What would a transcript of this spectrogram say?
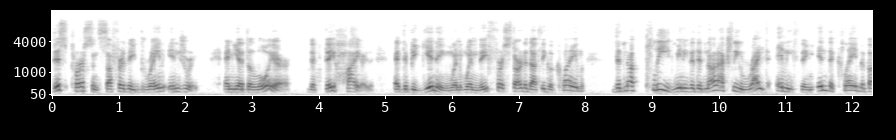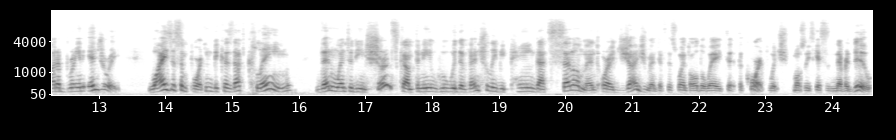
This person suffered a brain injury, and yet the lawyer that they hired at the beginning when when they first started that legal claim did not plead meaning they did not actually write anything in the claim about a brain injury. Why is this important? Because that claim then went to the insurance company who would eventually be paying that settlement or a judgment if this went all the way to the court which most of these cases never do.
